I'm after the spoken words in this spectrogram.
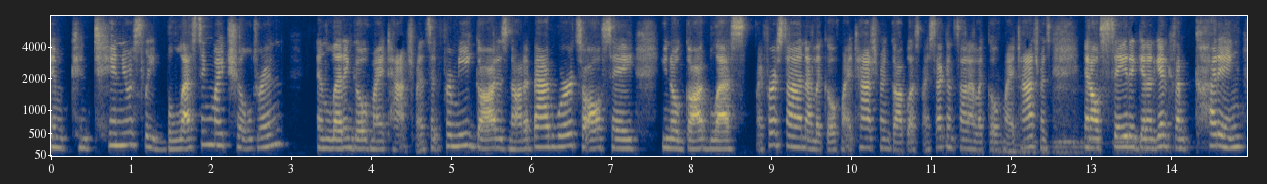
am continuously blessing my children and letting go of my attachments. And for me, God is not a bad word. So I'll say, you know, God bless my first son. I let go of my attachment. God bless my second son. I let go of my attachments. And I'll say it again and again because I'm cutting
